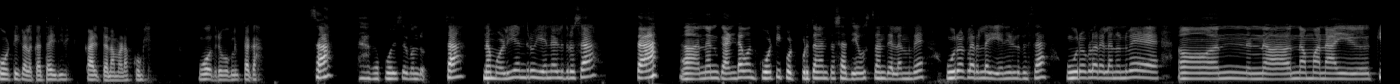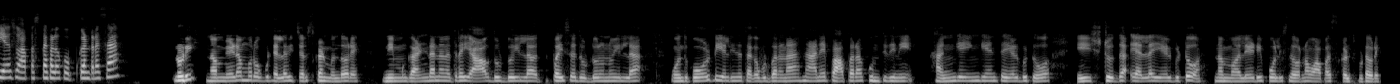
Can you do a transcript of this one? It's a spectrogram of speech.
ಕೋಟಿ ಕಳ್ಕೊತಾ ಇದೀವಿ ಕಳ್ತನ ಮಾಡೋಕ್ಕೋಗಿ ಹೋದ್ರೆ ಹೋಗ್ಲಿ ತಗ. ಸಾ ಆಗ ಪೊಲೀಸರು ಬಂದು ಸಾ ನಮ್ಮ ಒಳಿ ಅಂದ್ರು ಏನು ಹೇಳಿದ್ರು ಸಾ? ಸಾ ನನ್ನ ಗಂಡ ಒಂದು ಕೋಟಿ ಕೊಟ್ಬಿಡ್ತಾನಂತ ಸಾ ದೇವಸ್ಥಾನದೆಲ್ಲನೂ ಊರಗಳರೆಲ್ಲ ಏನು ಹೇಳಿದ್ರು ಸಾ? ಊರಗಳರೆಲ್ಲನೂ ನಾಯಿ ಕೇಸ್ ವಾಪಸ್ ತಗೊಳಕ್ ಒಪ್ಕೊಂಡ್ರ ಸಾ? ನೋಡಿ ನಮ್ಮ ಮೇಡಮ್ ಅವ್ರು ಹೋಗ್ಬಿಟ್ಟು ಎಲ್ಲ ವಿಚಾರಿಸ್ಕೊಂಡು ಬಂದವ್ರೆ ನಿಮ್ಮ ಗಂಡನ ಹತ್ರ ಯಾವ ದುಡ್ಡು ಇಲ್ಲ ಹತ್ತು ಪೈಸೆ ದುಡ್ಡು ಇಲ್ಲ, ಒಂದು ಕೋಟಿ ಎಲ್ಲಿಂದ ತಗೊಬಿಟ್ಟು ಬರೋಣ, ನಾನೇ ಪಾಪರ ಕುಂತಿದ್ದೀನಿ ಹಂಗೆ ಹಿಂಗೆ ಅಂತ ಹೇಳ್ಬಿಟ್ಟು ಇಷ್ಟುದ ಎಲ್ಲ ಹೇಳ್ಬಿಟ್ಟು ನಮ್ಮ ಲೇಡಿ ಪೊಲೀಸ್ನವ್ರನ್ನ ವಾಪಸ್ ಕಳಿಸ್ಬಿಟ್ಟವ್ರಿ.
